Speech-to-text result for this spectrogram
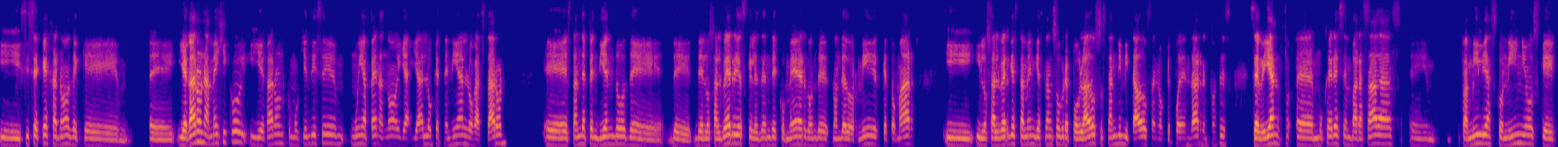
y sí se queja, ¿no? De que eh, llegaron a México y llegaron, como quien dice, muy apenas, ¿no? Ya, ya lo que tenían lo gastaron. están dependiendo de, de, los albergues que les den de comer, dónde, dónde dormir, qué tomar y, los albergues también ya están sobrepoblados o están limitados en lo que pueden dar. Entonces se veían eh, mujeres embarazadas, em, familias con niños que,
